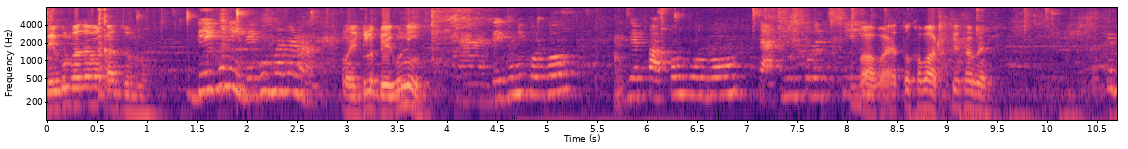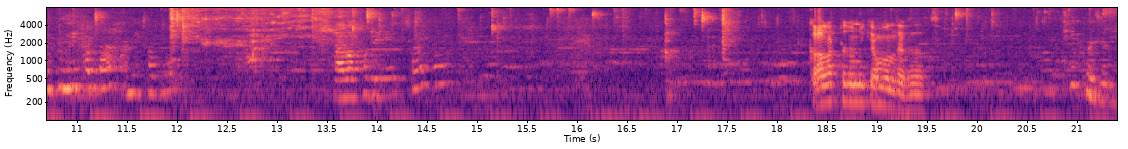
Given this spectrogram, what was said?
বেগুন ভাজা আবার কার জন্য? বেগুনি বেগুন ভাজা না। ও এগুলো বেগুনি হ্যাঁ বেগুনি করব। যে পাপড় করব চাটনি করেছি। বাবা এত খাবার কে খাবে? কিন্তু তুমি খাবা? আমি খাব। বাবা খাবে। কালারটা তুমি কেমন দেখা যাচ্ছে। ঠিক হয়ে যাবে।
